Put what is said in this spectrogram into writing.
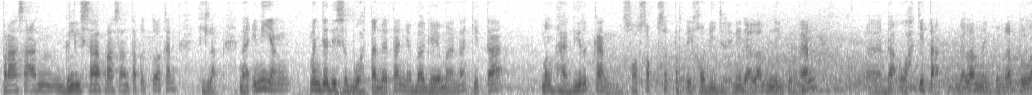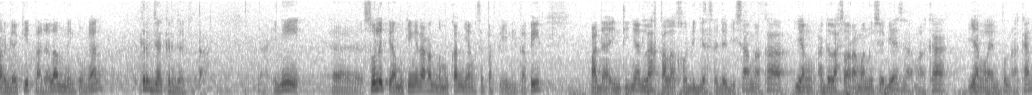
perasaan gelisah perasaan takut itu akan hilang. Nah ini yang menjadi sebuah tanda tanya bagaimana kita menghadirkan sosok seperti Khadijah ini dalam lingkungan e, dakwah kita dalam lingkungan keluarga kita dalam lingkungan kerja kerja kita. Nah ini e, sulit ya mungkin kita akan temukan yang seperti ini. Tapi pada intinya adalah kalau Khadijah saja bisa maka yang adalah seorang manusia biasa maka yang lain pun akan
